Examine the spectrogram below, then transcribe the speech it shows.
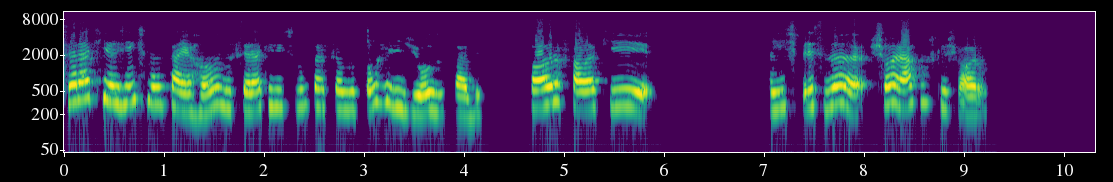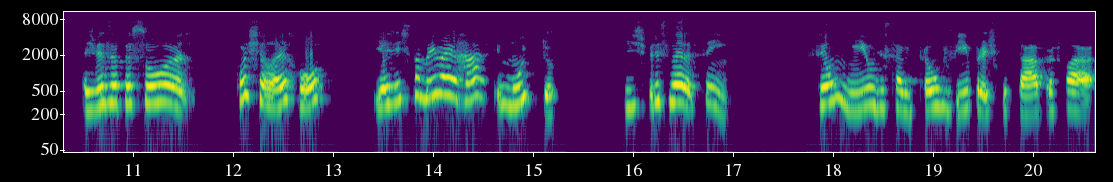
será que a gente não está errando? Será que a gente não está sendo tão religioso, sabe? Paulo fala que a gente precisa chorar com os que choram. Às vezes a pessoa, poxa, ela errou. E a gente também vai errar, e muito. A gente precisa, assim, ser humilde, sabe? Para ouvir, para escutar, para falar,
